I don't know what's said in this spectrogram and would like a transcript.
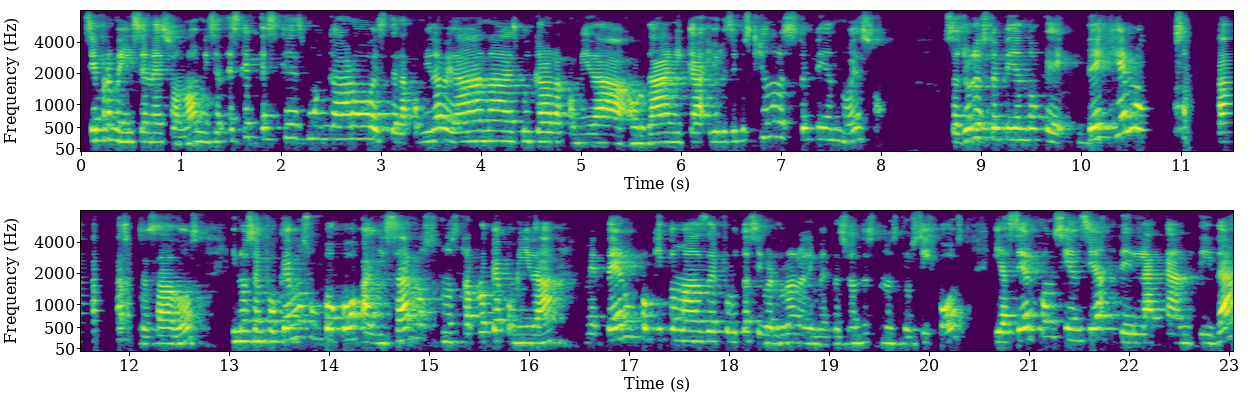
Siempre me dicen eso, ¿no? Me dicen, es que es, que es muy caro este, la comida vegana, es muy caro la comida orgánica. Y yo les digo, es que yo no les estoy pidiendo eso. O sea, yo les estoy pidiendo que dejemos procesados y nos enfoquemos un poco a guisarnos nuestra propia comida, meter un poquito más de frutas y verdura en la alimentación de nuestros hijos y hacer conciencia de la cantidad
